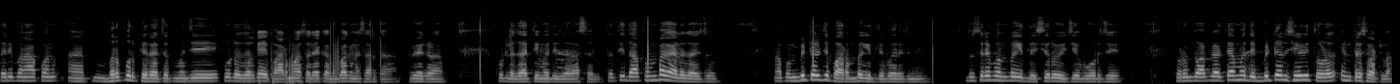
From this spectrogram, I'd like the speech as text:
तरी पण आपण भरपूर फिरायचो. म्हणजे कुठं जर काही फार्म असेल एखादा बघण्यासारखा वेगळा कुठल्या जातीमध्ये जर असेल तर तिथं आपण बघायला जायचो. आपण बिटलचे फार्म बघितले बरेच मी. दुसरे पण बघितले शिरोईचे बोरचे. परंतु आपल्याला त्यामध्ये बिटल शेळी थोडा इंटरेस्ट वाटला.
